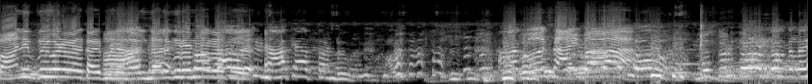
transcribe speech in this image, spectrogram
పానీపూరి కూడా. నలుగురు నాకేస్తాడు ఓ సాయి బాబా ముగ్గురు ముగ్గురు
